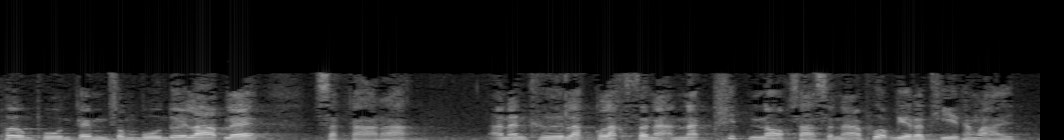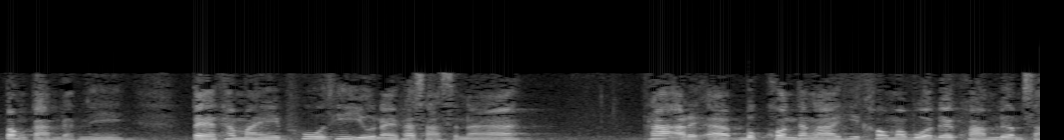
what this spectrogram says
เพิ่มพูนเต็มสมบูรณ์ด้วยลาบและสการะ อันนั้นคือลักลักษณะนักคิดนอกศาสนา พวกเดียรธีทั้งหลายต้องการแบบนี้ แต่ทำไมผู้ที่อยู่ในพระศาสนา พระอะไรบุคคลทั้งหลายที่เข้ามาบวชดด้วยความเลื่อมใส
